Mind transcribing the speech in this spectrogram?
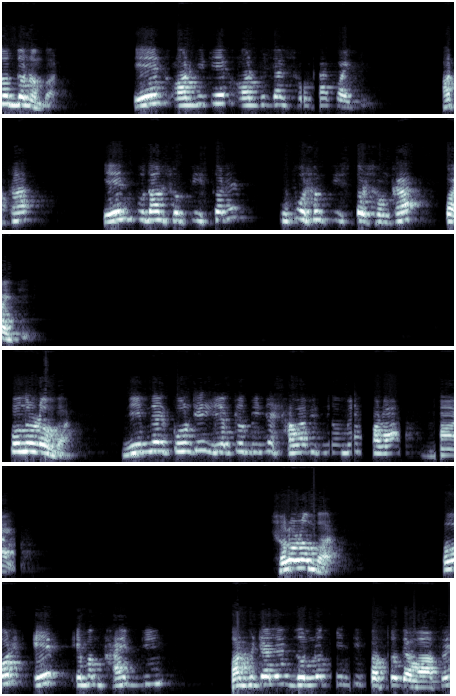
চোদ্দ নম্বর এন অরবিটের অরবিটাল সংখ্যা কয়টি? অর্থাৎ এন প্রধান শক্তি স্তরের উপশক্তি স্তর সংখ্যা কয়টি? পনেরো নম্বর, নিম্নের কোনটি ইলেকট্রন বিন্যাস স্বাভাবিক নিয়মে করা যায়? ষোলো নম্বর ফোর এফ এবং ফাইভ ডি অরবিটালের জন্য তিনটি তথ্য দেওয়া আছে।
